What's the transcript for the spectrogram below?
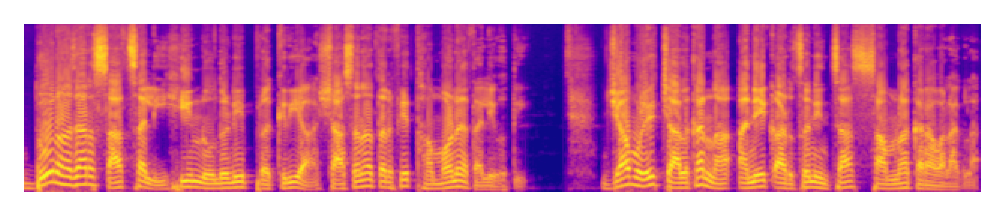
दोन हजार सात साली ही नोंदणी प्रक्रिया शासनातर्फे थांबवण्यात आली होती. ज्यामुळे चालकांना अनेक अडचणींचा सामना करावा लागला.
